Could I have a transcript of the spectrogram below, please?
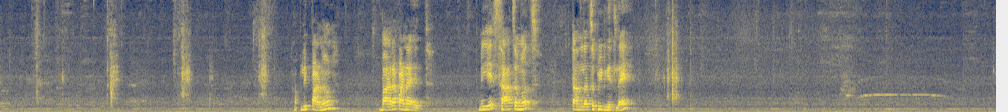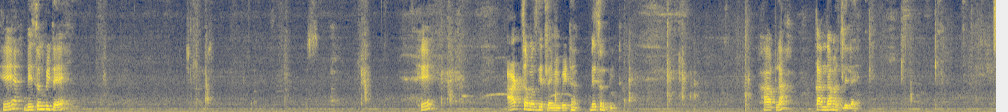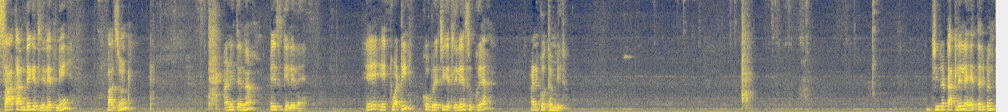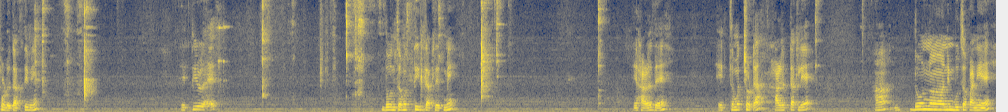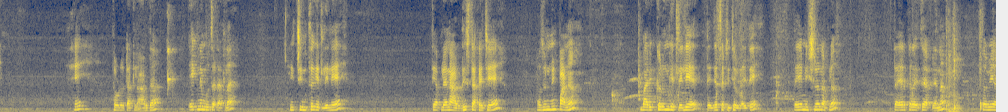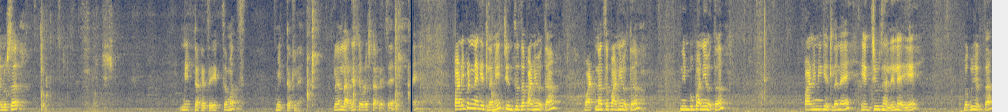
आपली पानं बारा पानं आहेत. मी हे सहा चमच तांदळाचं पीठ घेतलं आहे हे बेसन पीठ आहे. हे आठ चमच घेतलं आहे मी बेठन बेसन पीठ. हा आपला कांदा भाजलेला आहे. सहा कांदे घेतलेले आहेत मी भाजून. आणि त्यांना पेस्ट केलेलं आहे. हे एक वाटी खोबऱ्याची घेतलेली आहे सुक्या आणि कोथिंबीर. जिरं टाकलेलं आहे तरी पण थोडं टाकते मी. हे तीळ आहेत. दोन चमच तीळ टाकलेत मी. हे हळद आहे. एक चमच छोटा हळद टाकली आहे. हा दोन निंबूचं पाणी आहे. हे थोडं टाकलं अर्धा. एक निंबूचा टाकला. ही चिंच घेतलेली आहे. ते आपल्याला अर्धीच टाकायची आहे. अजून मी पानं बारीक करून घेतलेली आहेत. त्याच्यासाठी ठेवलं आहे ते. तर हे मिश्रण आपलं तयार करायचं आहे आपल्याला. चवीनुसार. मीठ टाकायचं आहे एक चमच मीठ टाकलं आहे आपल्याला लागेल तेवढंच टाकायचं आहे. पाणी पण नाही घेतलं मी. चिंचेचं पाणी होता वाटणाचं पाणी होतं निंबू पाणी होतं. पाणी मी घेतलं नाही. एक जीव झालेलं आहे हे. बघू शकता.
